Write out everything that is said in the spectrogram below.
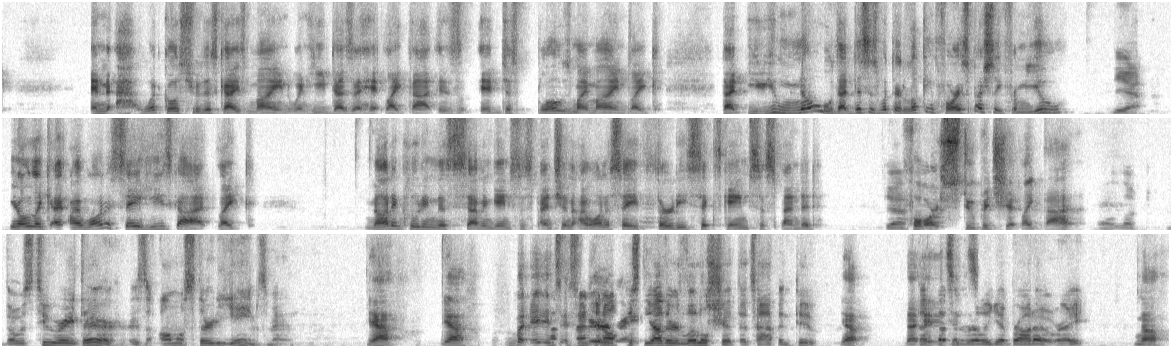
And what goes through this guy's mind when he does a hit like that is it just blows my mind. Like that, you, you know that this is what they're looking for, especially from you. yeah, You know, like I, I want to say he's got like, not including this seven game suspension, I want to say 36 games suspended yeah. for stupid shit like that. Well, look, those two right there is almost thirty games, man. Yeah, yeah, but it- it's it's weird, all right? the other little shit that's happened too. Yeah, that, That it's, doesn't it's- really get brought out, right? no.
